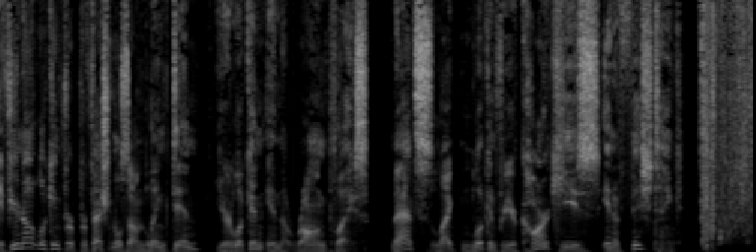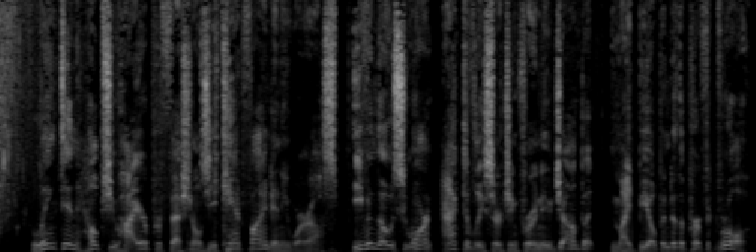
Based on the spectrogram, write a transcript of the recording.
If you're not looking for professionals on LinkedIn, you're looking in the wrong place. That's like looking for your car keys in a fish tank. LinkedIn helps you hire professionals you can't find anywhere else, even those who aren't actively searching for a new job but might be open to the perfect role.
